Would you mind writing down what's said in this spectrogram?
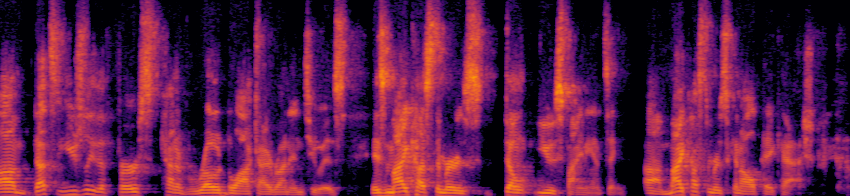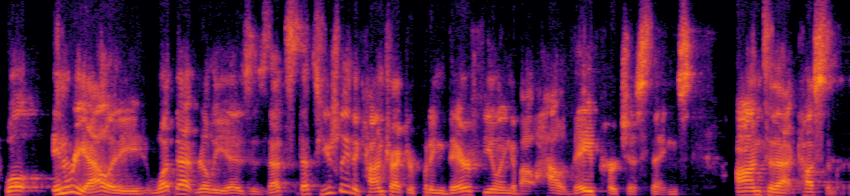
Um, that's usually the first kind of roadblock i run into is is my customers don't use financing. Um, my customers can all pay cash. Well in reality what that really is is that's that's usually the contractor putting their feeling about how they purchase things onto that customer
